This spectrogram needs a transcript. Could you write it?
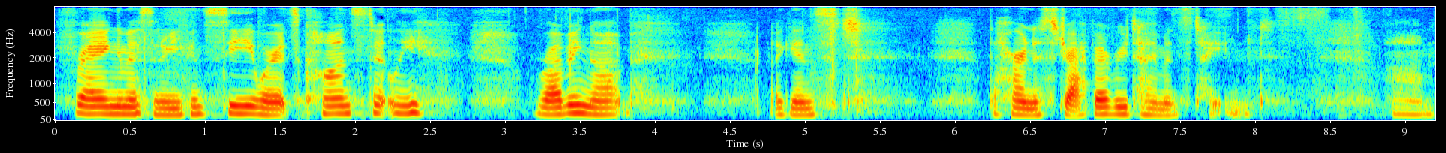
fraying in the center. You can see where it's constantly rubbing up against the harness strap every time it's tightened. Um,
